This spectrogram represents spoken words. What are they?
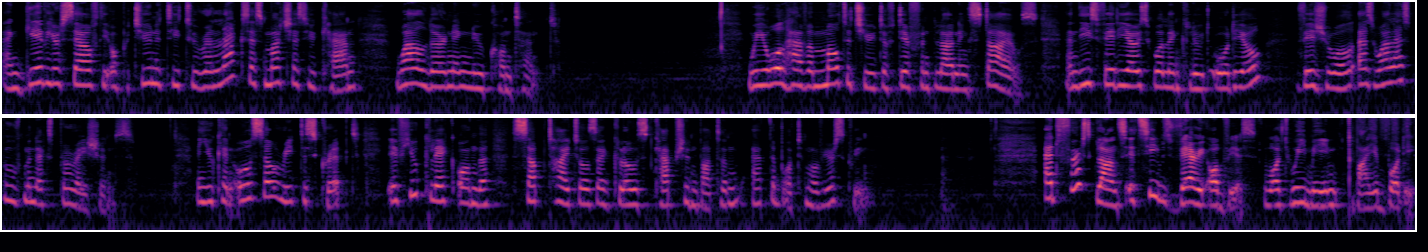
And give yourself the opportunity to relax as much as you can while learning new content. We all have a multitude of different learning styles, and these videos will include audio, visual, as well as movement explorations and you can also read the script if you click on the subtitles and closed caption button at the bottom of your screen. At first glance, it seems very obvious what we mean by a body.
